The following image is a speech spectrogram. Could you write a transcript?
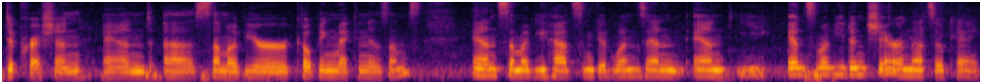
depression and uh, some of your coping mechanisms. And some of you had some good ones, and and and some of you didn't share, and that's okay.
